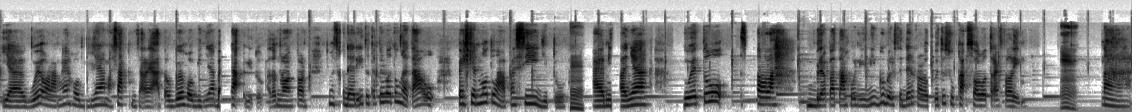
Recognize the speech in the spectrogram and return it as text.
ya gue orangnya hobinya masak misalnya atau gue hobinya baca gitu atau nonton cuma sekedar itu tapi lo tuh nggak tahu passion lo tuh apa sih gitu Hmm. kayak misalnya gue tuh setelah beberapa tahun ini gue baru sadar kalau gue tuh suka solo traveling Hmm. Nah,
